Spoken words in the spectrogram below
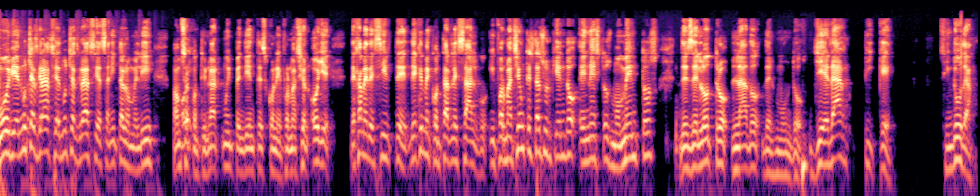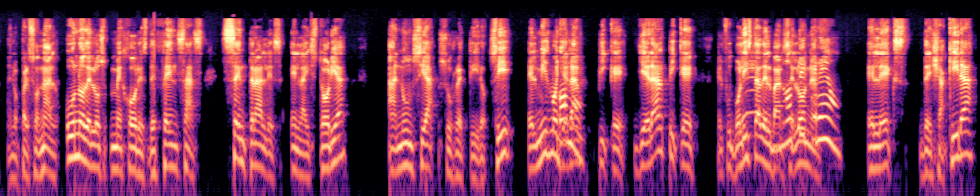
Muy bien, muchas gracias, muchas gracias, Anita Lomelí. Vamos a continuar muy pendientes con la información. Oye, déjame decirte, déjeme contarles algo. Información que está surgiendo en estos momentos desde el otro lado del mundo. Gerard Piqué, sin duda, en lo personal, uno de los mejores defensas centrales en la historia, anuncia su retiro. Sí, el mismo Gerard Piqué, Gerard Piqué, el futbolista del Barcelona, creo. el ex de Shakira.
